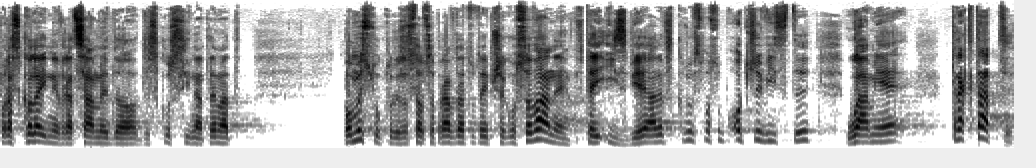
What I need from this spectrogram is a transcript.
po raz kolejny wracamy do dyskusji na temat pomysłu, który został co prawda tutaj przegłosowany w tej Izbie, ale w- który w sposób oczywisty łamie traktaty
